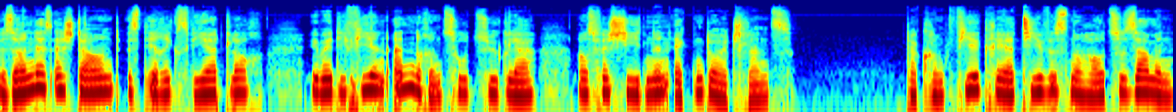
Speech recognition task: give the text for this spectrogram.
Besonders erstaunt ist Erik Swiatloch über die vielen anderen Zuzügler aus verschiedenen Ecken Deutschlands. Da kommt viel kreatives Know-how zusammen,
